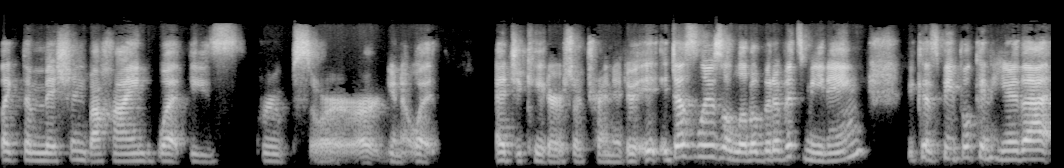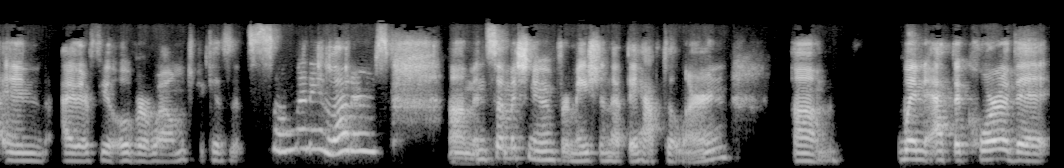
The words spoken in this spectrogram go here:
like the mission behind what these groups or, or you know, what educators are trying to do. It, it, does lose a little bit of its meaning because people can hear that and either feel overwhelmed because it's so many letters um, and so much new information that they have to learn. Um, when at the core of it,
